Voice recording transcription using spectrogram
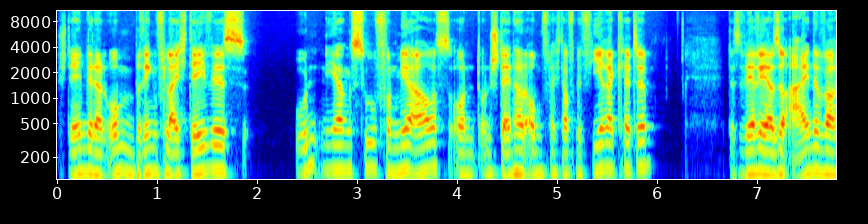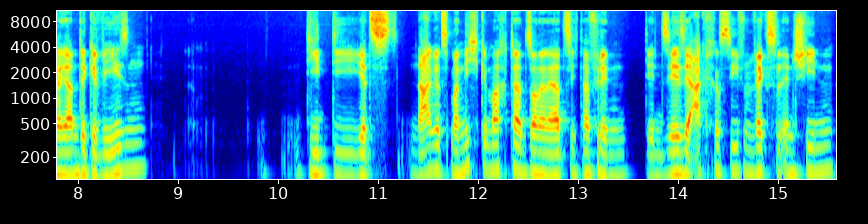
stellen wir dann um, bringen vielleicht Davis und Niang Su von mir aus und, und stellen halt um vielleicht auf eine Viererkette. Das wäre ja so eine Variante gewesen, die, die jetzt Nagelsmann nicht gemacht hat, sondern er hat sich dafür den, den sehr, sehr aggressiven Wechsel entschieden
